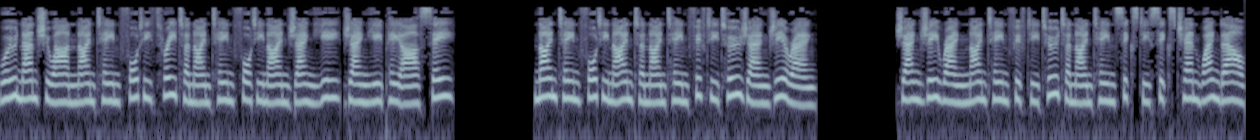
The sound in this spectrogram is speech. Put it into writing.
Wu Nanxuan 1943 to 1949 Zhang Yi Zhang Yi PRC 1949 to 1952 Zhang Zhirang. Zhang Zhirang 1952 to 1966 Chen Wangdao.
